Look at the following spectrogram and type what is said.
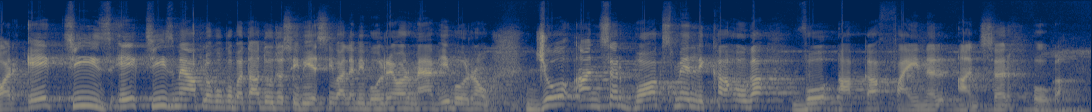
और एक चीज़ एक चीज़ मैं आप लोगों को बता दूँ, जो सीबीएसई e वाले भी बोल रहे हैं और मैं भी बोल रहा हूँ, जो आंसर बॉक्स में लिखा होगा, वो आपका फाइनल आंसर होगा।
